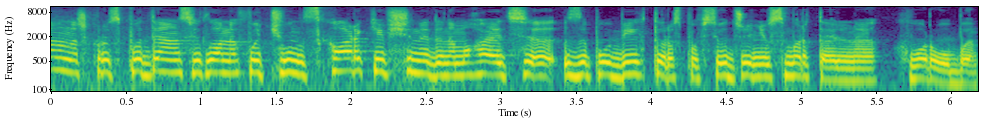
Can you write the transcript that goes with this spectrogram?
Пане наш кореспондент Світлана Фочун з Харківщини, де намагаються запобігти розповсюдженню смертельної хвороби.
